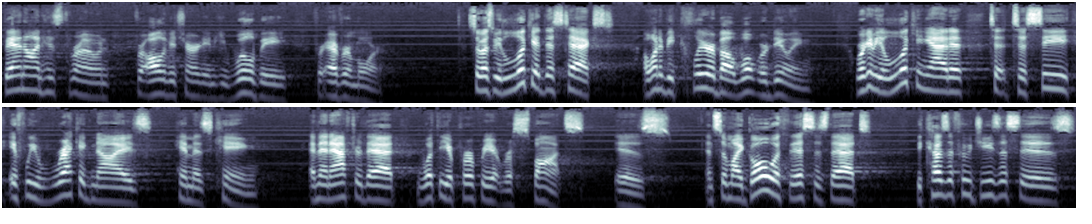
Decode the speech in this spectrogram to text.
been on his throne for all of eternity, and he will be forevermore. So as we look at this text, I want to be clear about what we're doing. We're going to be looking at it to, to see if we recognize him as king. And then after that, what the appropriate response is. And so, my goal with this is that because of who Jesus is,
